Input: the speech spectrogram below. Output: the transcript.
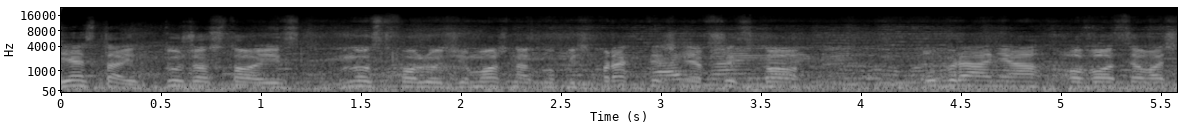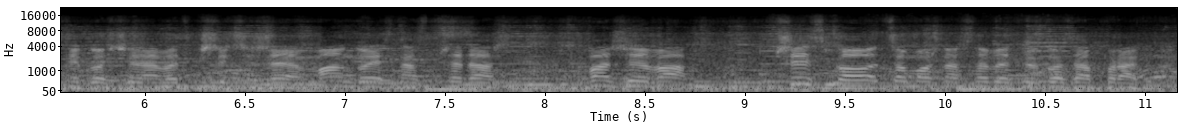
Jest tutaj dużo stoisk, mnóstwo ludzi, można kupić praktycznie wszystko. Ubrania, owoce, właśnie goście nawet krzyczy, że mango jest na sprzedaż, warzywa, wszystko co można sobie tylko zapragnąć.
